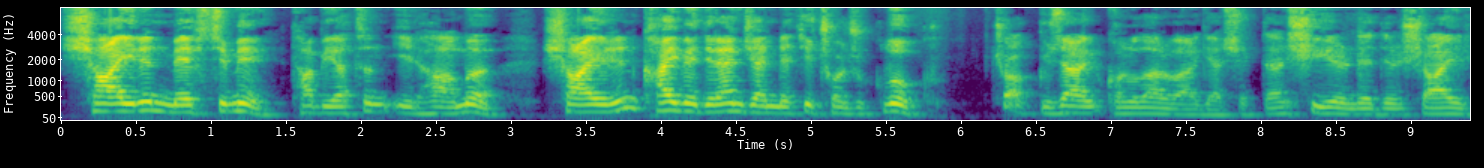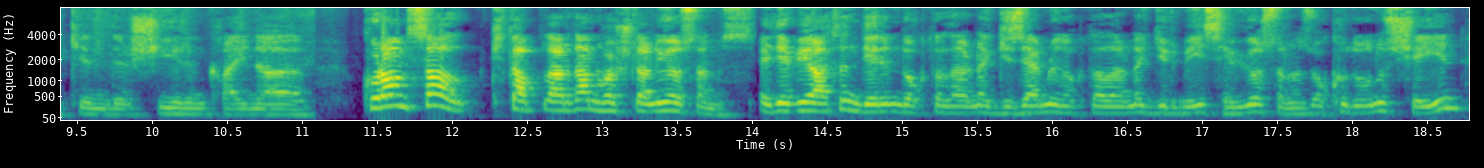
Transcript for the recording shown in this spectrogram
şairin mevsimi, tabiatın ilhamı, şairin kaybedilen cenneti çocukluk. Çok güzel konular var gerçekten. Şiir nedir, şair kimdir, şiirin kaynağı. Kuramsal kitaplardan hoşlanıyorsanız, edebiyatın derin noktalarına, gizemli noktalarına girmeyi seviyorsanız, okuduğunuz şeyin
